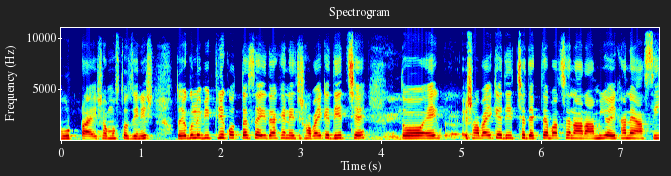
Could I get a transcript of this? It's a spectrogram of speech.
ভুট্টা, এই সমস্ত জিনিস। তো এগুলো বিক্রি করতেছে, এই দেখেন এই যে সবাইকে দিচ্ছে। তো এই সবাইকে দিচ্ছে দেখতে পাচ্ছেন, আর আমিও এখানে আসি।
